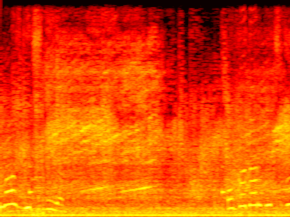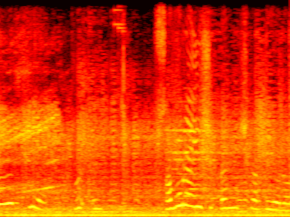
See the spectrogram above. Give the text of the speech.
İnanılmaz güçlüyüm. O kadar güçlüyüm ki. Bu, e, samuray ışıklarını çıkartıyorum.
